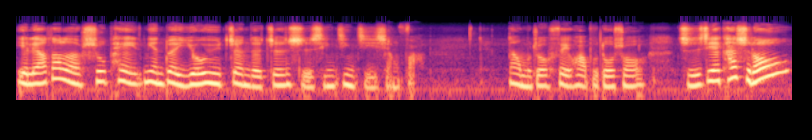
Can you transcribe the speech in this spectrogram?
也聊到了舒佩面对忧郁症的真实心境及想法。那我们就废话不多说，直接开始喽。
